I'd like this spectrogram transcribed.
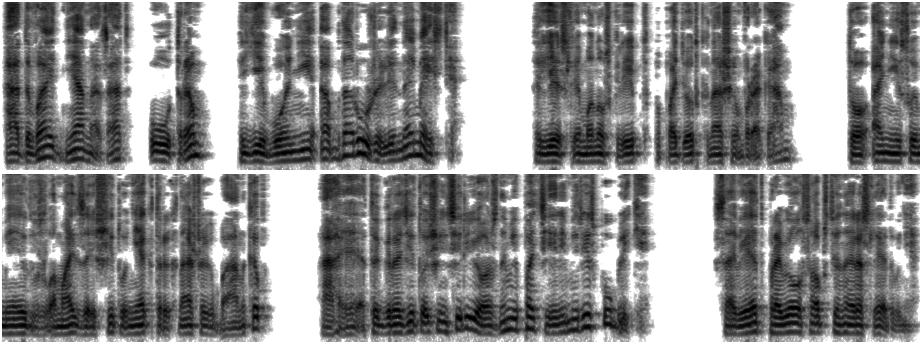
А два дня назад, утром, его не обнаружили на месте. Если манускрипт попадет к нашим врагам, то они сумеют взломать защиту некоторых наших банков, а это грозит очень серьезными потерями республики. Совет провел собственное расследование,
